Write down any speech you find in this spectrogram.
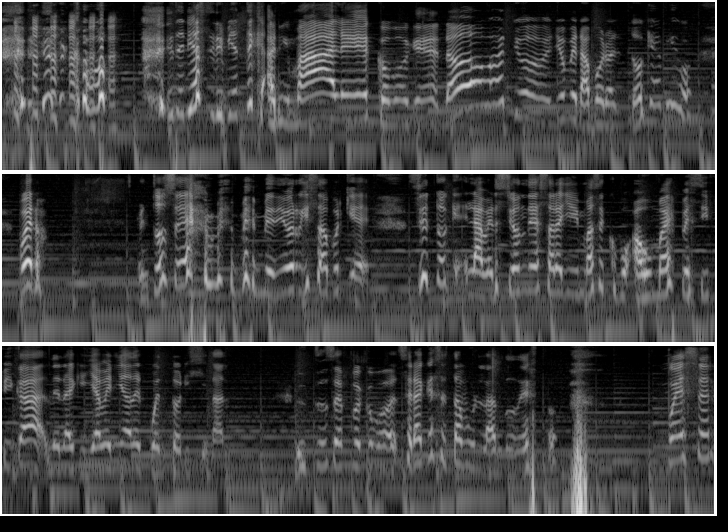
como, y tenía sirvientes animales, como que no, yo, yo me enamoro al toque, amigo. Bueno, entonces me, me, dio risa porque siento que la versión de Sarah J. Maas es como aún más específica de la que ya venía del cuento original. Entonces fue como, ¿será que se está burlando de esto? Puede ser,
